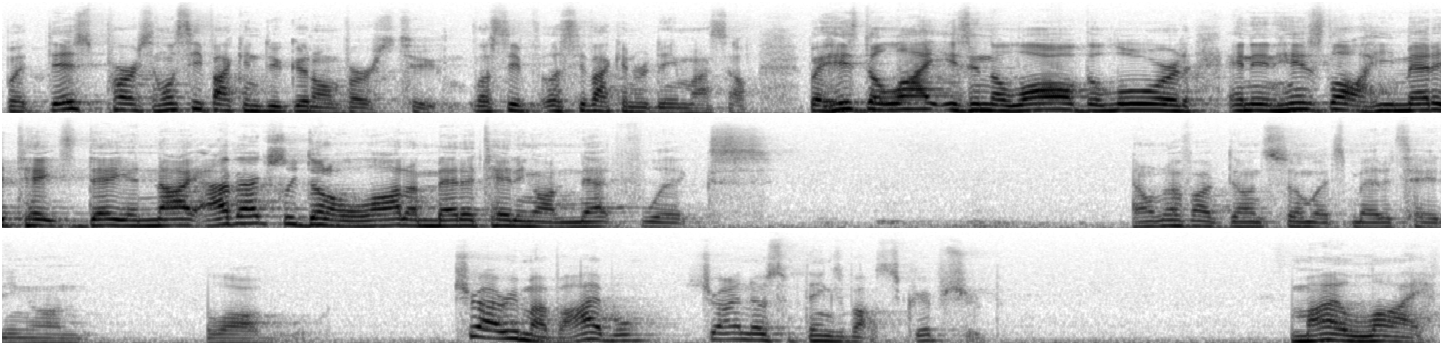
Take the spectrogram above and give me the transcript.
But this person, let's see if I can do good on verse 2. Let's see if, let's see if I can redeem myself. But his delight is in the law of the Lord, and in his law he meditates day and night. I've actually done a lot of meditating on Netflix. I don't know if I've done so much meditating on the law of the Lord. Sure, I read my Bible. Sure, I know some things about Scripture. My life,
